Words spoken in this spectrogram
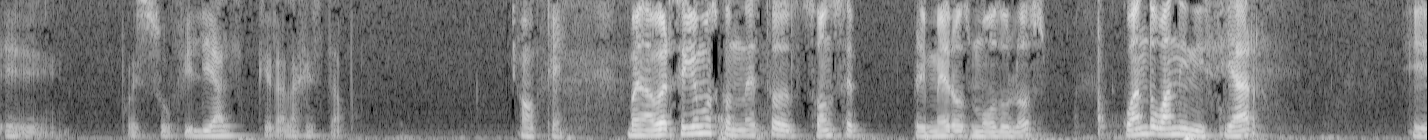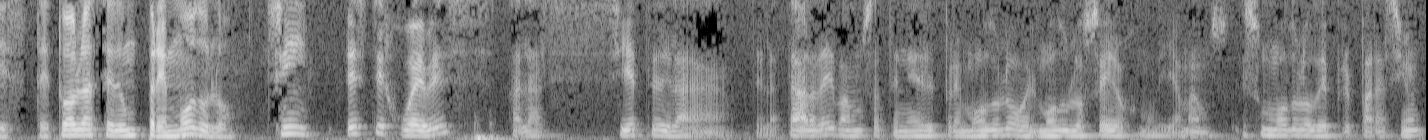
eh, pues su filial, que era la Gestapo. Ok. Bueno, a ver, seguimos con estos 11 primeros módulos. ¿Cuándo van a iniciar? Este, tú hablaste de un premódulo. Sí, este jueves a las 7 de la, de la tarde vamos a tener el premódulo o el módulo cero, como le llamamos. Es un módulo de preparación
